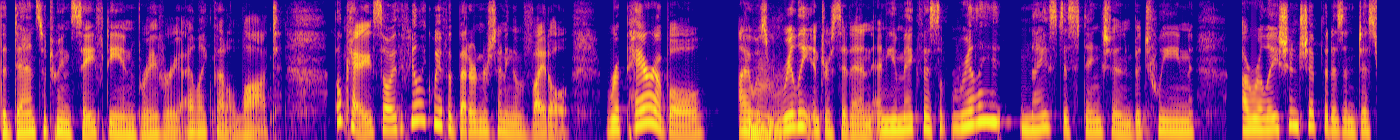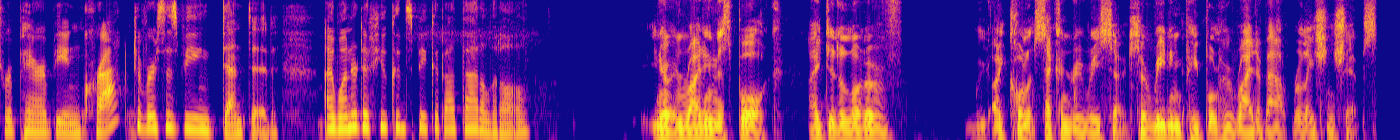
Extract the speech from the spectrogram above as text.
The dance between safety and bravery. I like that a lot. Okay, so I feel like we have a better understanding of vital. Repairable, I was mm. really interested in, and you make this really nice distinction between a relationship that is in disrepair being cracked versus being dented. I wondered if you could speak about that a little. You know, in writing this book, I did a lot of I call it secondary research. So, reading people who write about relationships.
